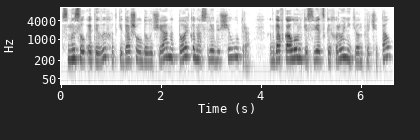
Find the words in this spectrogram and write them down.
Смысл этой выходки дошел до Лучиана только на следующее утро, когда в колонке светской хроники он прочитал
